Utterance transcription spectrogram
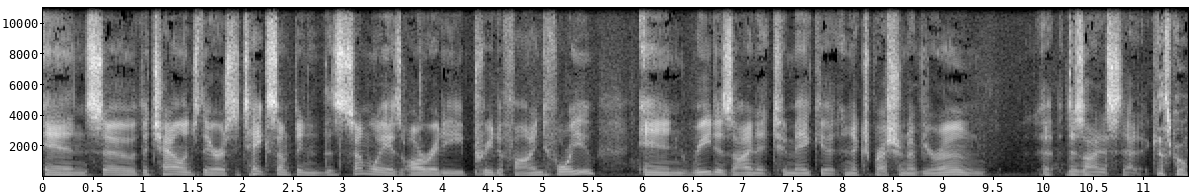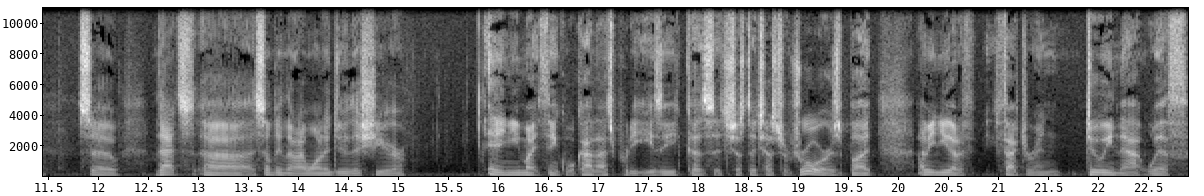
And so the challenge there is to take something that some way is already predefined for you and redesign it to make it an expression of your own uh, design aesthetic. That's cool. So that's uh, something that I want to do this year. And you might think, well, God, that's pretty easy because it's just a chest of drawers. But I mean, you got to factor in doing that with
